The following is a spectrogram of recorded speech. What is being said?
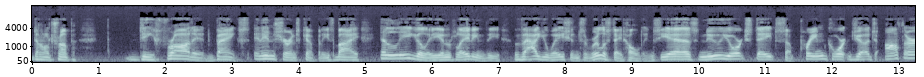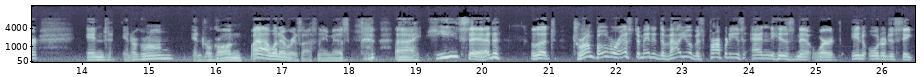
Donald Trump defrauded banks and insurance companies by illegally inflating the valuations of real estate holdings. Yes, New York State Supreme Court Judge Arthur, and Endergron, Endergron, well, whatever his last name is, uh, he said that Trump overestimated the value of his properties and his net worth in order to seek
